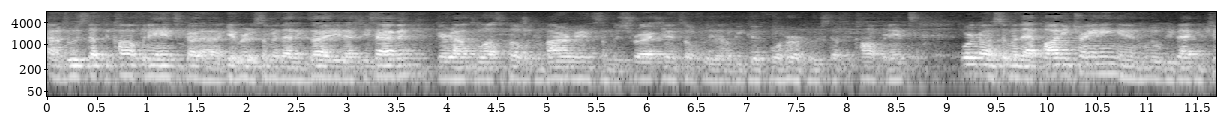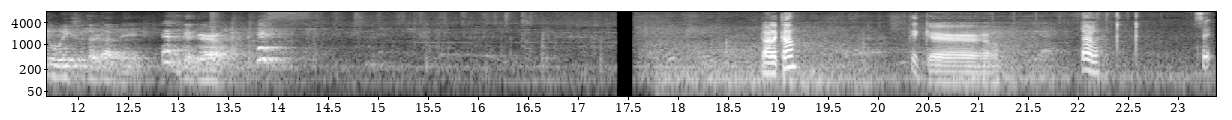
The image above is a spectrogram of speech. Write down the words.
Kind of boost up the confidence, kind of get rid of some of that anxiety that she's having, get her out to lots of public environments, some distractions. Hopefully that'll be good for her, boost up the confidence. Work on some of that potty training, and we'll be back in two weeks with her update. That's a good girl. Yes. Darla, come. Good girl. Darla, sit.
